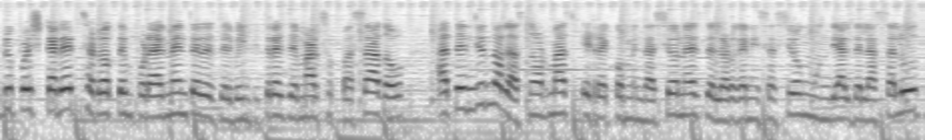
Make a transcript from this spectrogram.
Grupo Xcaret cerró temporalmente desde el 23 de marzo pasado, atendiendo a las normas y recomendaciones de la Organización Mundial de la Salud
